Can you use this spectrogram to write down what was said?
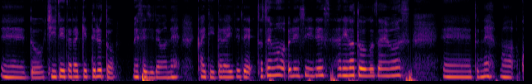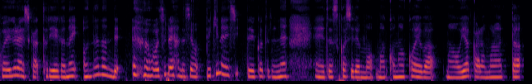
えっ、ー、と、聞いていただけてるとメッセージではね、書いていただいてて、とても嬉しいです。ありがとうございます。えーとね、まあ、声ぐらいしか取り柄がない女なんで、面白い話もできないし、ということでね、えーと、少しでも、まあ、この声は、まあ、親からもらった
